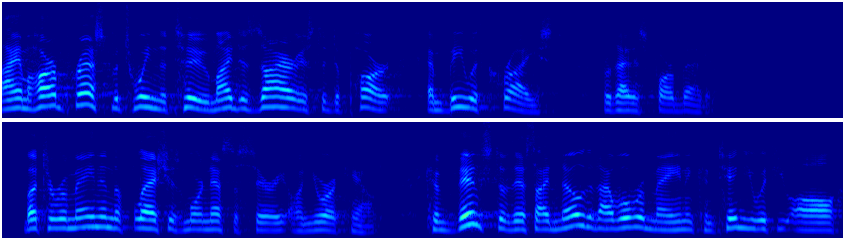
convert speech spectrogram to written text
I am hard pressed between the two. My desire is to depart and be with Christ, for that is far better. But to remain in the flesh is more necessary on your account. Convinced of this, I know that I will remain and continue with you all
